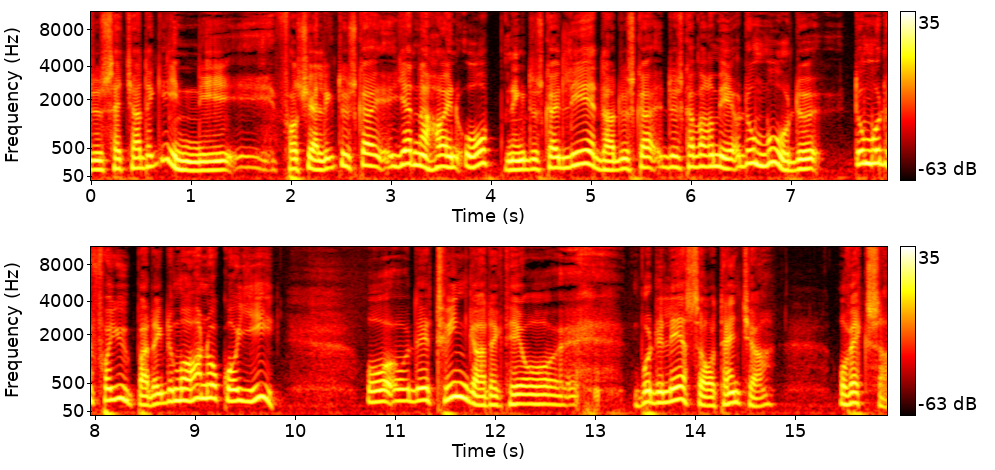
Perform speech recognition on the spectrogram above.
du sette deg inn i forskjellig. Du skal gjerne ha en åpning, du skal lede, du skal, du skal være med. Og da må du, da må du fordype deg, du må ha noe å gi. Og, og det tvinger deg til å både lese og tenke og vokse.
